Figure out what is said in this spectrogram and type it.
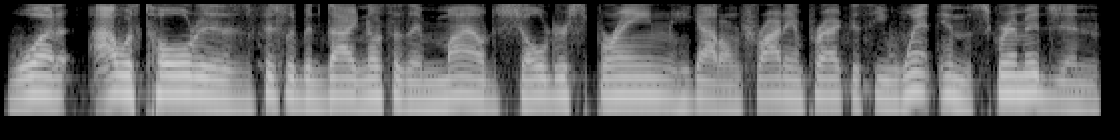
what I was told is officially been diagnosed as a mild shoulder sprain. He got on Friday in practice. He went in the scrimmage, and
